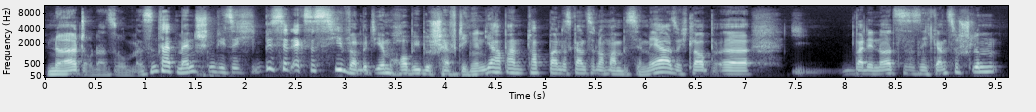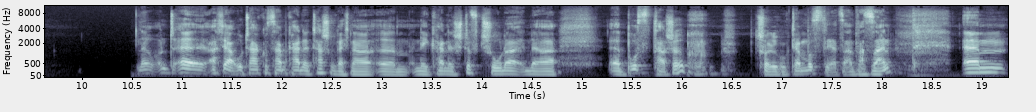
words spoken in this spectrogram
Nerd oder so. Es sind halt Menschen, die sich ein bisschen exzessiver mit ihrem Hobby beschäftigen. In Japan toppt man das Ganze noch mal ein bisschen mehr. Also ich glaube, äh, bei den Nerds ist das nicht ganz so schlimm. Ne, und, äh, ach ja, Otakus haben keine Taschenrechner, ähm, nee, keine Stiftschoner in der äh, Brusttasche. Entschuldigung, der musste jetzt einfach sein. Ähm,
